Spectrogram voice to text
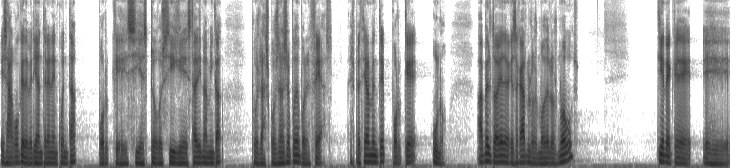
es algo que deberían tener en cuenta porque si esto sigue esta dinámica, pues las cosas se pueden poner feas. Especialmente porque, uno, Apple todavía tiene que sacar los modelos nuevos, tiene que eh,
